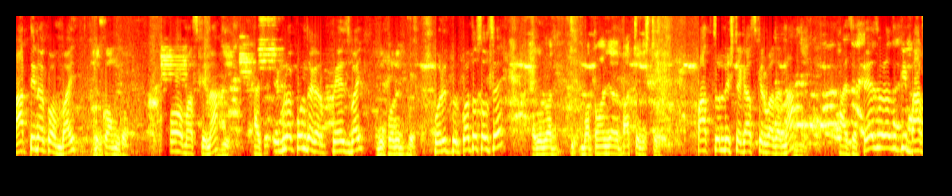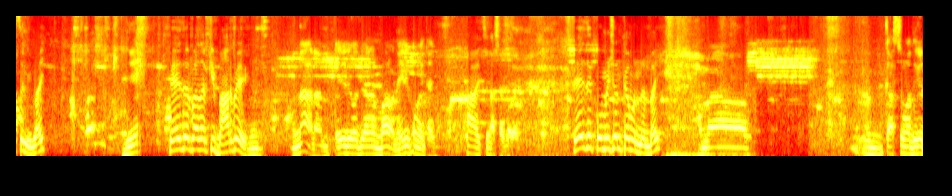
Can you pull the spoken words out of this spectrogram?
বাড়তি না কম ভাই? একটু কম কম। কম আজকে না? আচ্ছা এগুলো কোন জায়গার পেজ ভাই? ফরিদপুর। ফরিদপুর। কত চলছে? বর্তমানে যাবে পাঁচচল্লিশ টাকা। পাঁচচল্লিশ টাকা আজকের বাজার না? আচ্ছা পেঁয়াজ বাজার কি বাড়ছেনি ভাই? পেঁয়াজের বাজার কি বাড়বে? না না যে বাজার বাড়ো না এরকমই থাকে। আচ্ছা। আশা করা যায়। পেঁয়াজের কমিশন কেমন নেন ভাই? আমরা কাস্টমার থেকে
